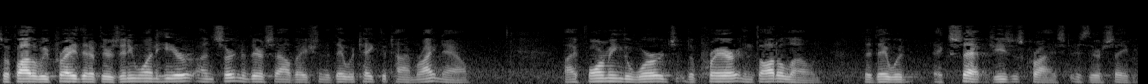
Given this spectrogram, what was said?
So Father, we pray that if there's anyone here uncertain of their salvation, that they would take the time right now by forming the words, the prayer and thought alone that they would accept Jesus Christ as their Savior.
